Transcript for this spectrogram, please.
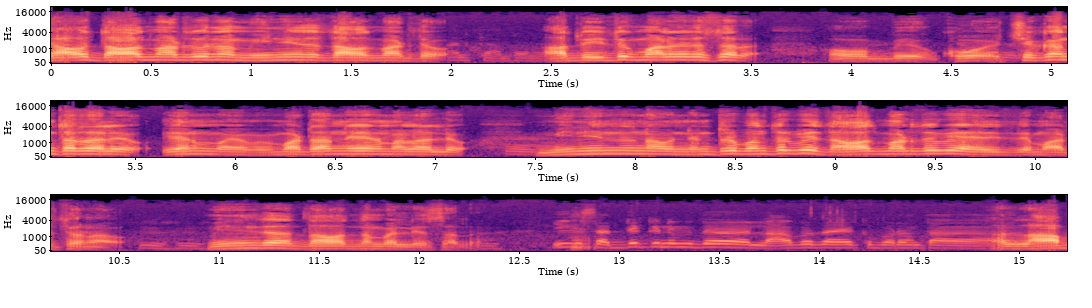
ಯಾವ್ದು ದಾವತ್ ಮಾಡಿದ್ವಿ ನಾವು ಮೀನಿಂದ ದಾವತ್ ಮಾಡ್ತೇವೆ. ಅದು ಇದಕ್ಕೆ ಮಾಡಿದ್ರೆ ಸರ್ ಚಿಕನ್ ತರಲ್ಲ ಏನು ಮಟನ್ ಏನು ಮಾಡಲ್ಲ. ಮೀನಿಂದ ನಾವು ನೆಂಟರು ಬಂದ್ರು ಬಿ ದಾವತ್ ಮಾಡಿದ್ರು ಬಿ ಇದು ಮಾಡ್ತೇವೆ ನಾವು. ಮೀನಿಂದ ದಾವತ್ ನಮ್ಮಲ್ಲಿ ಸರ್. ಈಗ ಸದ್ಯಕ್ಕೆ ನಿಮ್ದು ಲಾಭದಾಯಕ ಬರುವಂತ ಲಾಭ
